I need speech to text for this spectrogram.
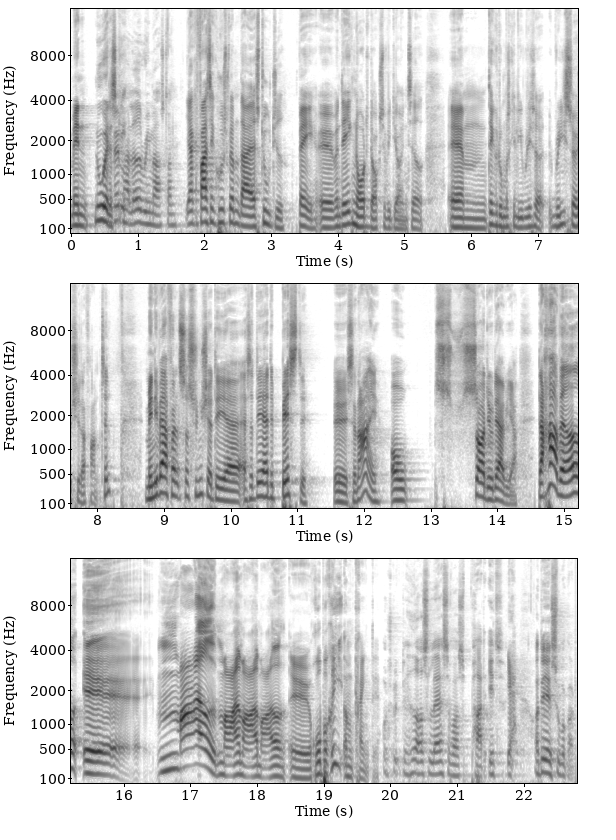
Men nu er det Hvem har lavet remasteren? Jeg kan faktisk ikke huske, hvem der er studiet bag, øh, men det er ikke Naughty Dog, så vidt jeg er orienteret. Øhm, det kan du måske lige research, researche dig frem til. Men i hvert fald, så synes jeg, det er, altså, det er det bedste øh, scenarie, og så er det jo der, vi er. Der har været øh, meget, meget, meget, meget øh, råberi omkring det. Undskyld, det hedder også Last of Us Part 1. Ja. Og det er super godt.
